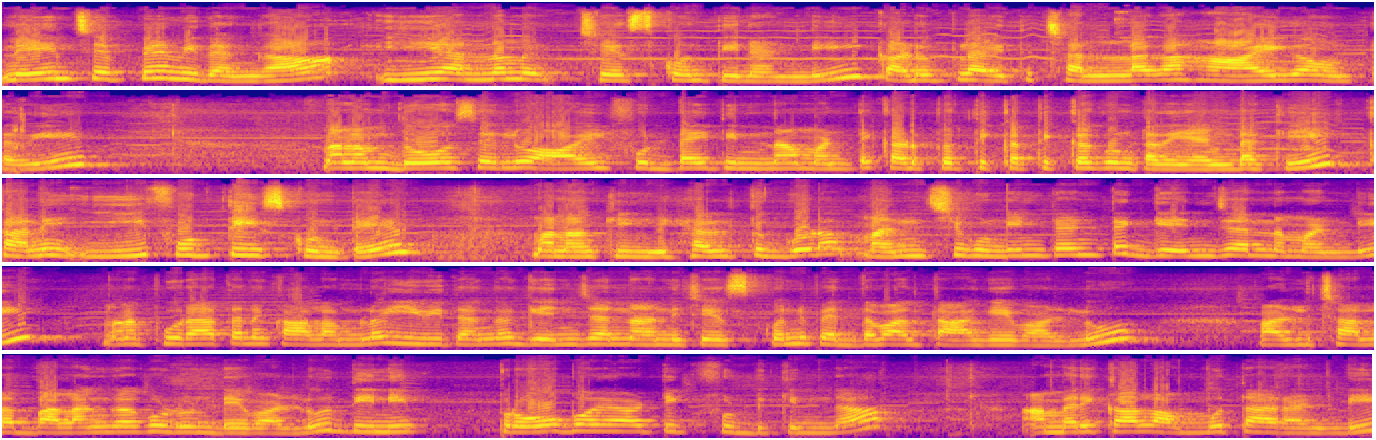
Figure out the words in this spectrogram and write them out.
నేను చెప్పిన విధంగా ఈ అన్నం చేసుకొని తినండి. కడుపులో అయితే చల్లగా హాయిగా ఉంటుంది. మనం దోశలు ఆయిల్ ఫుడ్ అయి తిన్నామంటే కడుపు తిక్క తిక్కగా ఉంటుంది ఎండకి. కానీ ఈ ఫుడ్ తీసుకుంటే మనకి హెల్త్కి కూడా మంచిగా ఉంటుంది. ఏంటంటే గెంజన్నం అండి. మన పురాతన కాలంలో ఈ విధంగా గెంజన్నాన్ని చేసుకొని పెద్దవాళ్ళు తాగేవాళ్ళు. వాళ్ళు చాలా బలంగా కూడా ఉండేవాళ్ళు. దీని ప్రోబయోటిక్ ఫుడ్ కింద అమెరికాలో అమ్ముతారండి.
